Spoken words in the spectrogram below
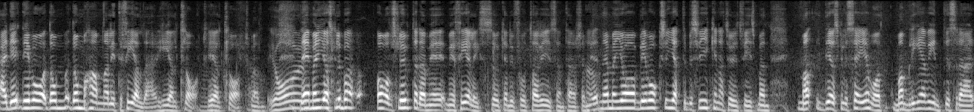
nej, det, det var, de, de hamnade lite fel där, helt klart. Helt klart. Men, Ja, Nej men jag skulle bara avsluta där med, med Felix så kan du få ta vid sen kanske. Ja. Nej men jag blev också jättebesviken naturligtvis men man, det jag skulle säga var att man blev inte sådär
